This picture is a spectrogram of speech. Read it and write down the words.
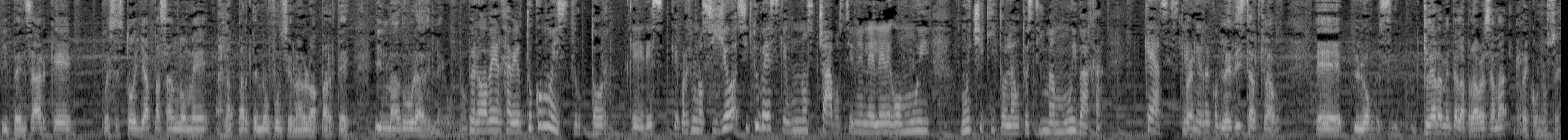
y pensar que pues estoy ya pasándome a la parte no funcional o a la parte inmadura del ego, ¿no? Pero a ver, Javier, tú como instructor que eres, que por ejemplo, si yo, si tú ves que unos chavos tienen el ego muy, muy chiquito, la autoestima muy baja, ¿qué haces? ¿Qué, bueno, Le diste al clavo. Eh, claramente la palabra se llama reconocer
